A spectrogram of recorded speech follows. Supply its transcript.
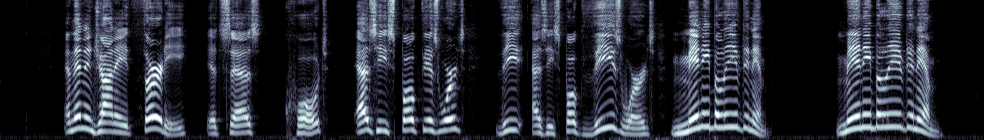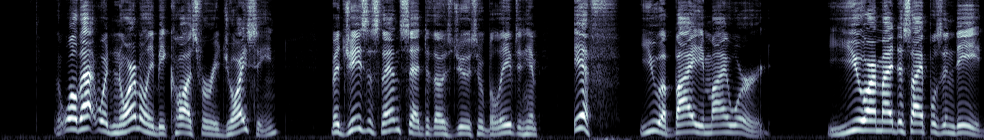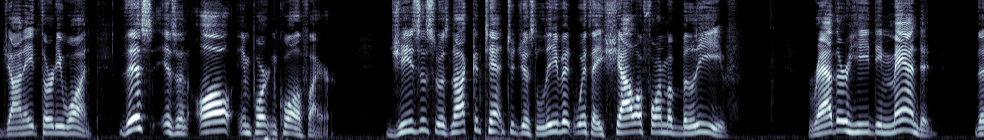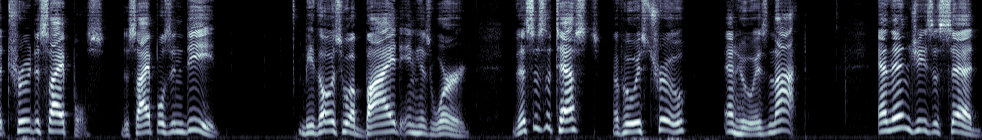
And then in John 8:30 it says, quote, as he spoke these words, the, as he spoke these words, many believed in him. Many believed in him. Well, that would normally be cause for rejoicing. But Jesus then said to those Jews who believed in him, If you abide in my word, you are my disciples indeed. John 8 31. This is an all important qualifier. Jesus was not content to just leave it with a shallow form of believe. Rather, he demanded that true disciples, disciples indeed, be those who abide in his word. This is the test of who is true and who is not. And then Jesus said,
